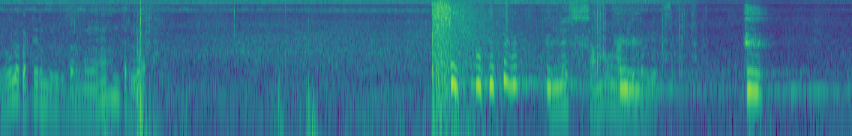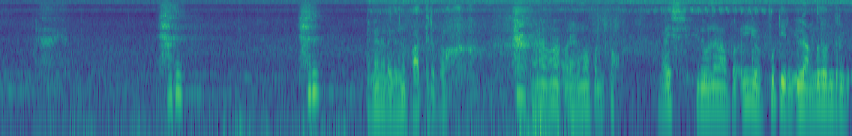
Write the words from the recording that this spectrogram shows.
எவ்வளோ கட்டெரும்பு இருக்கு பாருங்க ஏன்னு தெரில இல்லை சம்பவம் நடந்துட்டு இருக்கு. என்ன நடக்குதுன்னு பார்த்துட்டு போகலாம் வேணாம் வேணாம் ஒரு இடமா பண்ணிட்டோம். வயசு இது உள்ள நான் ஐயோ பூட்டி இருக்கு. இல்லை அங்கே வந்துருக்கு.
